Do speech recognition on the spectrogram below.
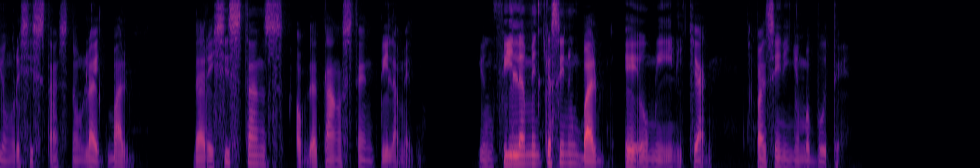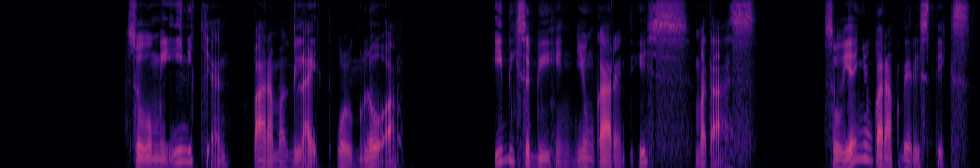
yung resistance ng light bulb the resistance of the tungsten filament. Yung filament kasi ng bulb, eh umiinit yan. Pansinin nyo mabuti. So umiinit yan para mag-light or glow up. Ibig sabihin, yung current is mataas. So yan yung characteristics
